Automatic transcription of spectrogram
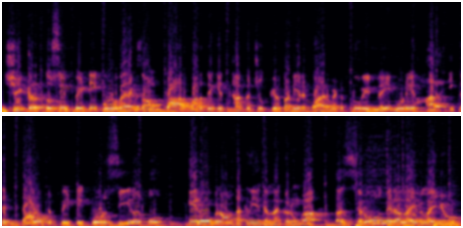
ਜੇਕਰ ਤੁਸੀਂ ਪੀਟੀ ਕੋਰ ਦਾ ਐਗਜ਼ਾਮ ਬਾਰ-ਬਾਰ ਦੇ ਕੇ ਥੱਕ ਚੁੱਕੇ ਹੋ, ਤੁਹਾਡੀ ਰਿਕੁਆਇਰਮੈਂਟ ਪੂਰੀ ਨਹੀਂ ਹੋ ਰਹੀ, ਹਰ ਇੱਕ ਡਾਊਟ ਪੀਟੀ ਕੋਰ 0 ਤੋਂ ਹੀਰੋ ਬਣਾਉਣ ਤੱਕ ਦੀਆਂ ਗੱਲਾਂ ਕਰੂੰਗਾ, ਤਾਂ ਜ਼ਰੂਰ ਮੇਰਾ ਲਾਈਵ ਲਾਈਓ।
